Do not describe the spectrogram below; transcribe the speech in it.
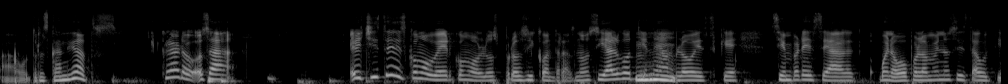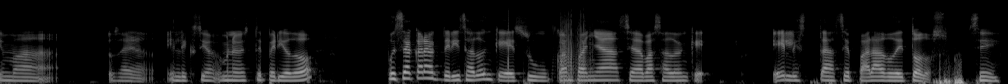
a otros candidatos. Claro, o sea, el chiste es como ver como los pros y contras, ¿no? Si algo tiene. AMLO es que siempre se ha, bueno, o por lo menos esta última, o sea, elección, bueno, este periodo, pues se ha caracterizado en que su campaña se ha basado en que él está separado de todos. Sí.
